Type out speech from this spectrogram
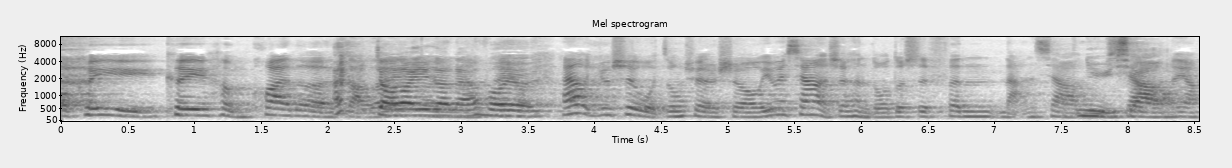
我可以可以很快的找找到到一个男男朋友还有就是我中学的时候，因为香港是很多都是分男校、女校校那样，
